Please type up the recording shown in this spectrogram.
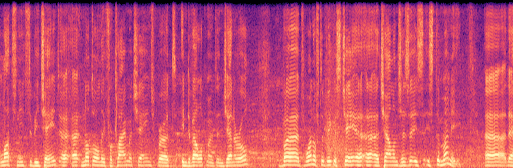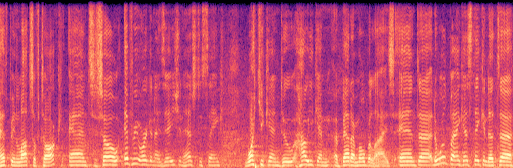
Lots needs to be changed, uh, uh, not only for climate change, but in development in general. But one of the biggest cha uh, challenges is, is the money. Uh, there have been lots of talk, and so every organization has to think what you can do, how you can uh, better mobilize. And uh, the World Bank has taken that uh,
